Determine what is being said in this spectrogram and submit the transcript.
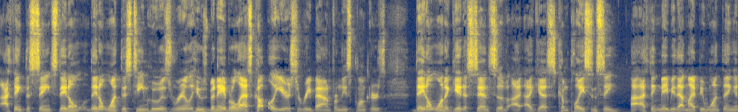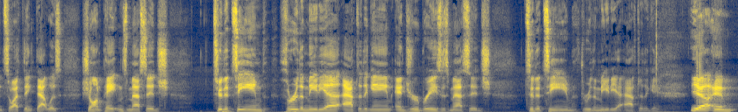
I think the Saints they don't they don't want this team who is really who's been able the last couple of years to rebound from these clunkers. They don't want to get a sense of, I, I guess, complacency. I, I, think maybe that might be one thing, and so I think that was Sean Payton's message to the team through the media after the game, and Drew Brees' message to the team through the media after the game. Yeah, and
